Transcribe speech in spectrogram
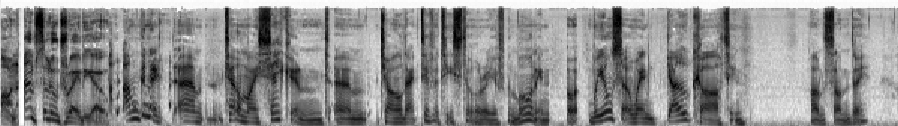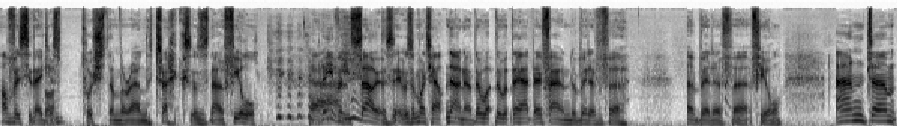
on Absolute Radio. I'm going to um, tell my second um, child activity story of the morning. Uh, We also went go karting on Sunday. Obviously, they just pushed them around the tracks. There was no fuel. But even so, it was it was a much help. No, no, they, they, they had they found a bit of uh, a bit of uh, fuel, and. Um,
